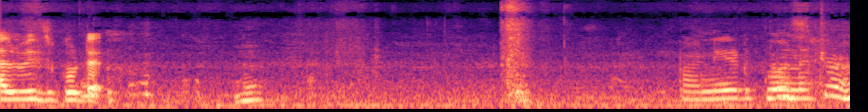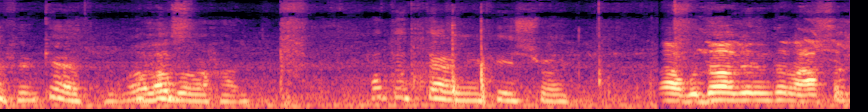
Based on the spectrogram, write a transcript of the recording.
അൽവിജ് കുട്ടൻ പണിയെടുക്കുവാണ്. അബുദാബിന്റെ റാസൽ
